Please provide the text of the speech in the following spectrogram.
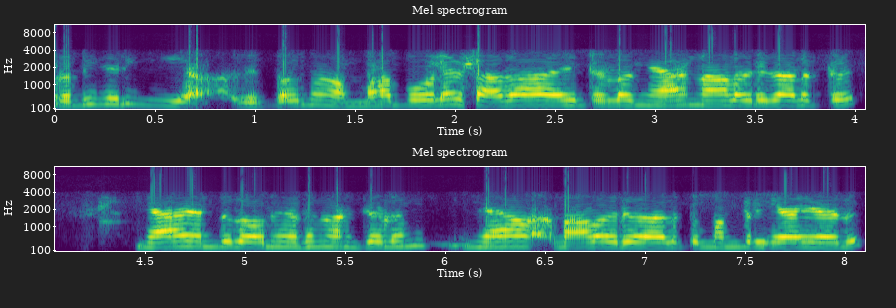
പ്രതികരിക്കുക. അതിപ്പോ നമ്മളെ പോലെ സാധാ ആയിട്ടുള്ള ഞാൻ നാളെ ഒരു കാലത്ത് ഞാൻ എന്ത് തോന്നിയ ദിവസം കാണിച്ചാലും ഞാൻ നാളെ ഒരു കാലത്ത് മന്ത്രിയായാലും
